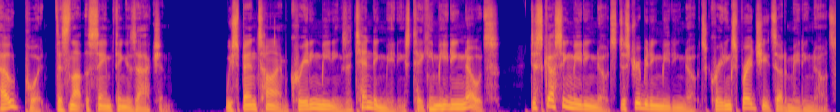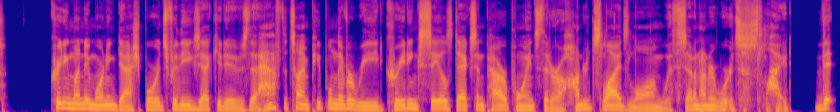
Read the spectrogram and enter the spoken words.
output that's not the same thing as action. We spend time creating meetings, attending meetings, taking meeting notes, discussing meeting notes, distributing meeting notes, creating spreadsheets out of meeting notes creating Monday morning dashboards for the executives that half the time people never read, creating sales decks and PowerPoints that are 100 slides long with 700 words a slide that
